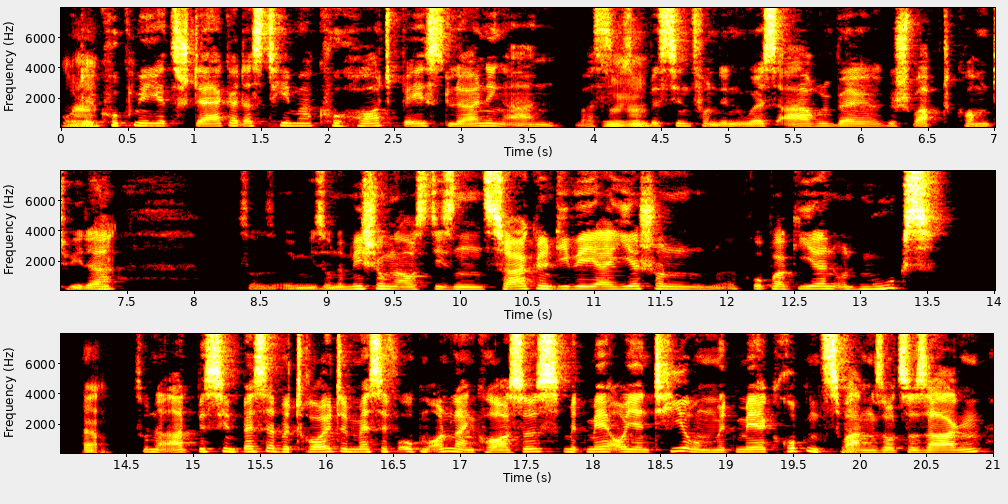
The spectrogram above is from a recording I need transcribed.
Oder Mhm. guck mir jetzt stärker das Thema Cohort-Based Learning an, was Mhm. so ein bisschen von den USA rüber geschwappt kommt wieder. Ja. So, irgendwie so eine Mischung aus diesen Circlen, die wir ja hier schon propagieren und MOOCs. Ja. So eine Art bisschen besser betreute Massive Open Online Courses mit mehr Orientierung, mit mehr Gruppenzwang sozusagen.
